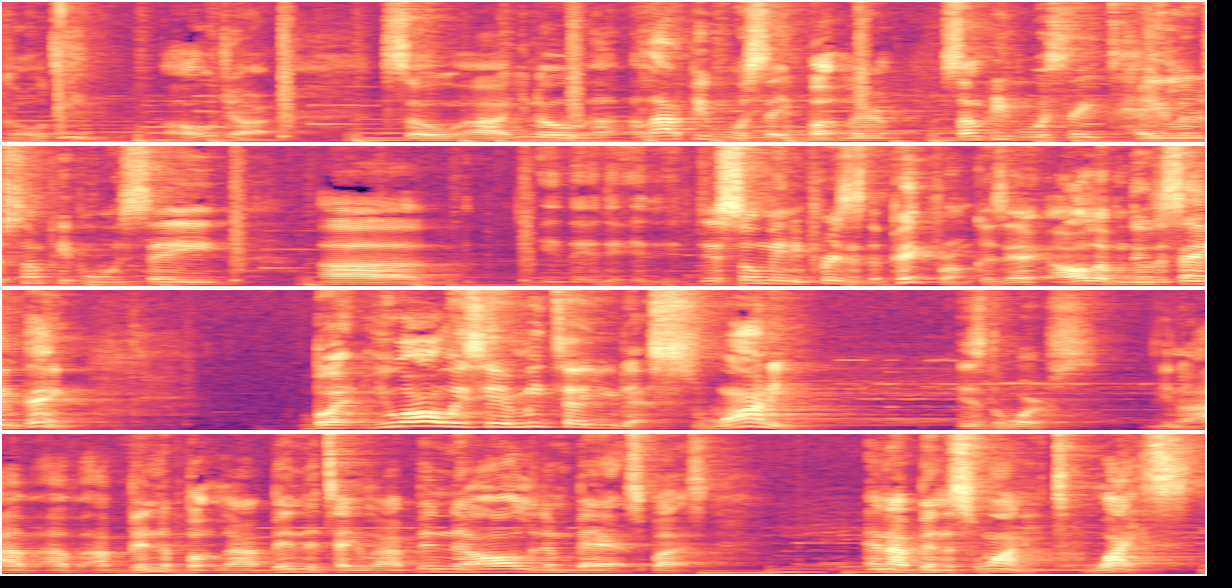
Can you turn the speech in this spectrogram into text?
gold teeth, a whole jar. So, uh, you know, a, a, lot of people would say Butler. Some people would say Taylor. Some people would say uh, there's so many prisons to pick from because all of them do the same thing. But you always hear me tell you that Suwannee is the worst. You know, I've, I've, I've been to Butler, I've been to Taylor, I've been to all of them bad spots, and I've been to Suwannee twice.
